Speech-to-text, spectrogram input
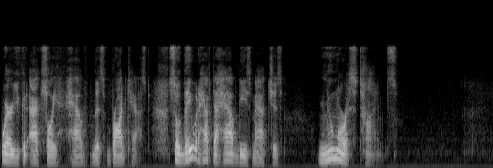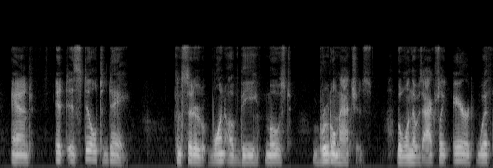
where you could actually have this broadcast. So they would have to have these matches numerous times. And it is still today considered one of the most brutal matches. The one that was actually aired with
